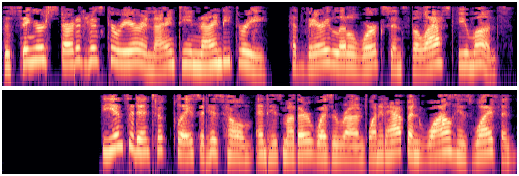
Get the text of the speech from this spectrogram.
The singer started his career in 1993, had very little work since the last few months. The incident took place at his home, and his mother was around when it happened while his wife and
